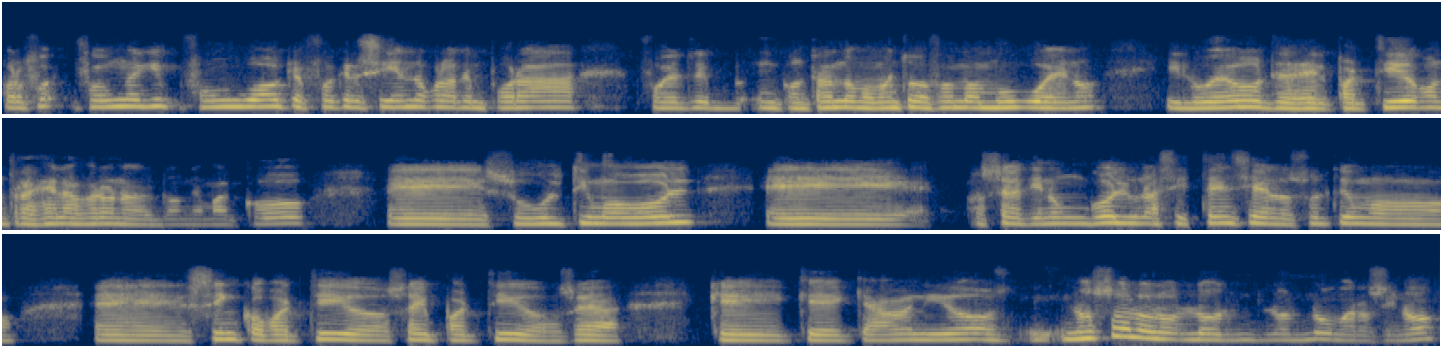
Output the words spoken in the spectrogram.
pero fue, fue un equipo, fue un jugador que fue creciendo con la temporada, fue encontrando momentos de forma muy buenos y luego desde el partido contra Gela Verona, donde marcó eh, su último gol, eh, o sea, tiene un gol y una asistencia en los últimos eh, cinco partidos, seis partidos, o sea, que, que, que ha venido, no solo lo- lo- los números, sino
